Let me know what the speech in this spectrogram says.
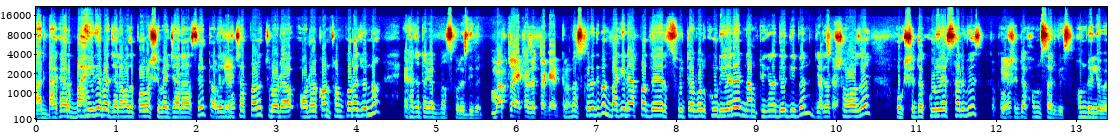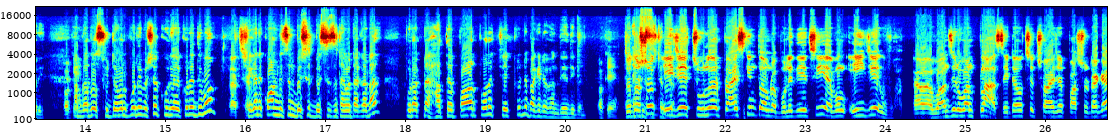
আর ঢাকার বাইরে বা যারা আমাদের প্রবাসী ভাই যারা আছে তাদের. হচ্ছে আপনারা চুলাটা অর্ডার কনফার্ম করার জন্য এক হাজার টাকা অ্যাডভান্স করে দিবেন। মাত্র এক হাজার টাকা অ্যাডভান্স করে দিবেন। বাকিটা আপনাদের সুইটেবল কুরিয়ারের নাম ঠিকানা দিয়ে দিবেন। যেটা আচ্ছা। সহজ হয় হোক সেটা কুরিয়ার সার্ভিস হোক সেটা হোম সার্ভিস হোম ডেলিভারি. আমরা তো সুইটেবল পরিবেশে কুরিয়ার করে দিব। আচ্ছা। সেখানে কন্ডিশন বেসিস বেসিসে থাকবে টাকাটা। প্রোডাক্টটা হাতে পাওয়ার পরে চেক করে বাকিটা ওখানে দিয়ে দিবেন। ওকে তো দর্শক এই যে চুলার প্রাইস কিন্তু আমরা বলে দিয়েছি এবং এই যে ওয়ান জিরো ওয়ান প্লাস এটা হচ্ছে ছয় হাজার পাঁচশো টাকা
